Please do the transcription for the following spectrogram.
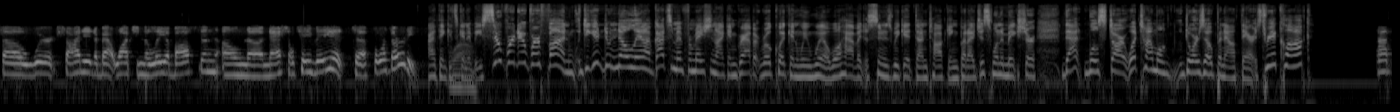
So we're excited about watching the Leah Boston on uh, national TV at uh, 4:30. I think it's going to be super duper fun. Do you know, Lin? I've got some information. I can grab it real quick, and we will. We'll have it as soon as we get done talking. But I just want to make sure that will start. What time will doors open out there? It's three o'clock. I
